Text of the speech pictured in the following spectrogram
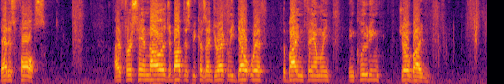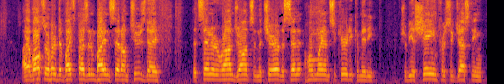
That is false. I have firsthand knowledge about this because I directly dealt with the Biden family, including Joe Biden. I have also heard that Vice President Biden said on Tuesday that Senator Ron Johnson, the chair of the Senate Homeland Security Committee, should be ashamed for suggesting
